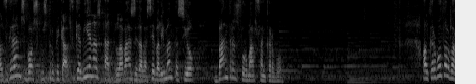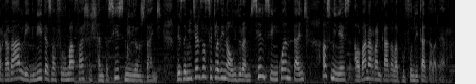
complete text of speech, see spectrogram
els grans boscos tropicals que havien estat la base de la seva alimentació van transformar-se en carbó. El carbó del Berguedà, l'ignit, es va formar fa 66 milions d'anys. Des de mitjans del segle XIX i durant 150 anys, els miners el van arrencar de la profunditat de la Terra.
